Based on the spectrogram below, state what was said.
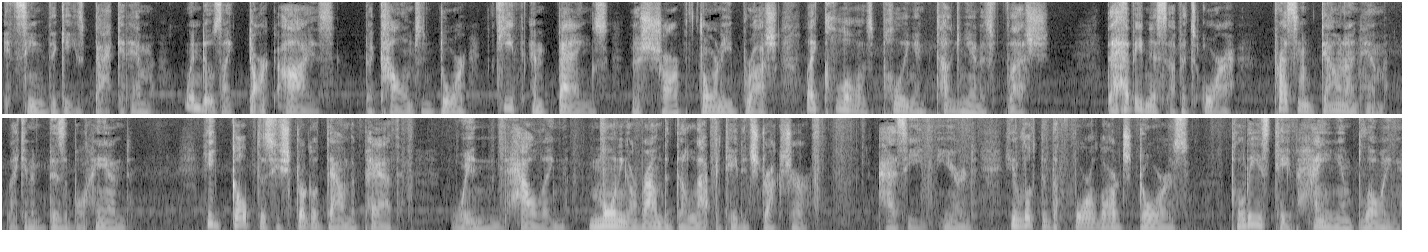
It seemed to gaze back at him, windows like dark eyes, the columns and door, teeth and fangs, the sharp, thorny brush like claws pulling and tugging at his flesh, the heaviness of its aura pressing down on him like an invisible hand. He gulped as he struggled down the path, wind howling, moaning around the dilapidated structure. As he neared, he looked at the four large doors, police tape hanging and blowing,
